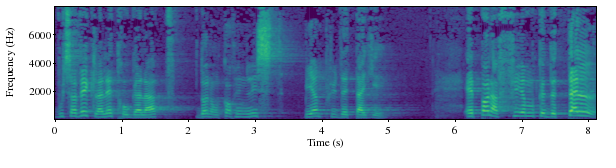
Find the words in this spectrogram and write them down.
Vous savez que la lettre aux Galates donne encore une liste bien plus détaillée. Et Paul affirme que de tels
